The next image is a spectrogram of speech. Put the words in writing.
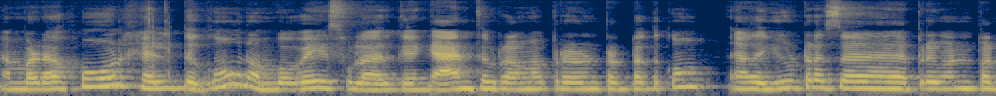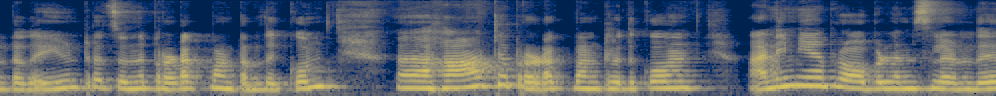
நம்மளோட ஹோல் ஹெல்த்துக்கும் ரொம்பவே யூஸ்ஃபுல்லாக இருக்குது கேன்சர் வராமல் ப்ரிவென்ட் பண்ணுறதுக்கும் யூட்ரஸை ப்ரிவென்ட் பண்ணுறது யூட்ரஸ் வந்து ப்ரொடக்ட் பண்ணுறதுக்கும் ஹார்ட்டை ப்ரொடக்ட் பண்ணுறதுக்கும் அனிமியா ப்ராப்ளம்ஸ்லேருந்து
